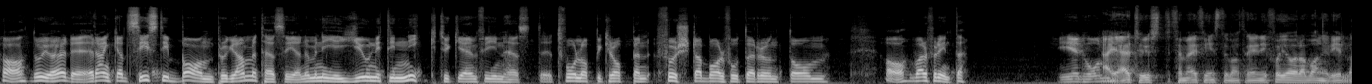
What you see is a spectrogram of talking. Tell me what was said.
Ja, då gör jag det. Rankad sist i banprogrammet här ser jag. Nummer 9, Unity Nick, tycker jag är en fin häst. Eh, Två lopp i kroppen, första barfota runt om. Ja, varför inte? Edholm? Nej, jag är tyst. För mig finns det bara tre. Ni får göra vad ni vill.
